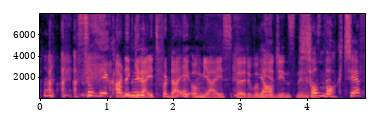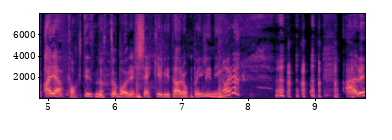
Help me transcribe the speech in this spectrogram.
Så det kan Er det du greit for deg om jeg spør hvor Ja, mye jeansen din Som koster? vaktsjef er jeg faktisk nødt til å bare sjekke litt her oppe i linninga, jeg. er det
